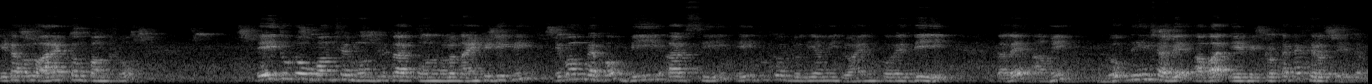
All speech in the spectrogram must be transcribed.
এটা হলো আরেকটা উপাংশ। এই দুটো উপাংশের মধ্যেকার কোণ হলো 90 ডিগ্রি এবং দেখো বি আর সি এই দুটো যদি আমি জয়েন করে দিই, তাহলে আমি লব্ধি হিসাবে আবার এই ভেক্টরটাকে ফেরত পেয়ে যাব।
